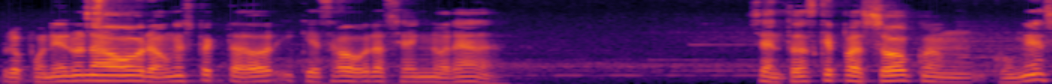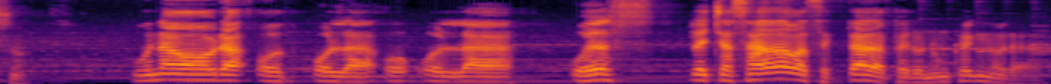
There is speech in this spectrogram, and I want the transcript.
proponer una obra a un espectador y que esa obra sea ignorada. O sea, entonces, ¿qué pasó con, eso? Una obra o, la, o, la, o es rechazada o aceptada, pero nunca ignorada.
